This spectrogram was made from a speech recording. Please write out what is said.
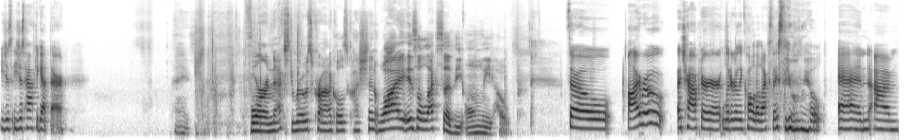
You just you just have to get there. Nice. For our next Rose Chronicles question, why is Alexa the only hope? So I wrote a chapter literally called Alexa's the only hope. And um,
